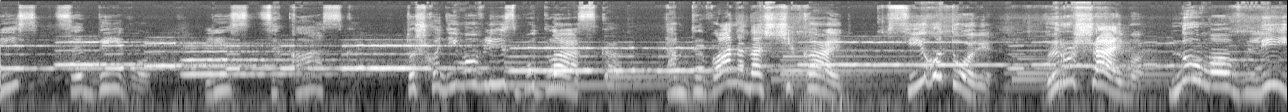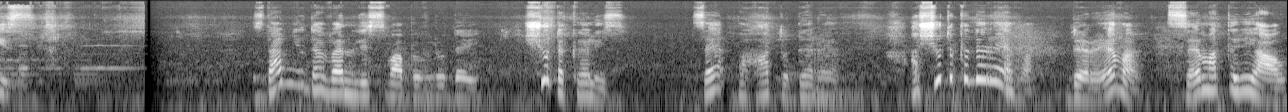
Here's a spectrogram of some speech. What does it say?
Ліс це диво, ліс це казка. Тож ходімо в ліс, будь ласка. Там дива на нас чекають. Всі готові? Вирушаймо, нумо в ліс. З давніх давен ліс вабив людей. Що таке ліс? Це багато дерев. А що таке дерева? Дерева це матеріал.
